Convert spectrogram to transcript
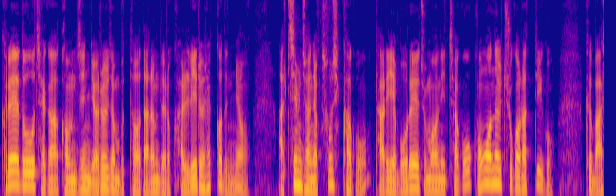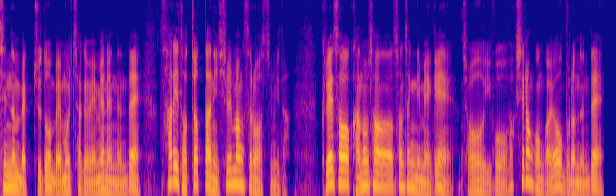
그래도 제가 검진 열흘 전부터 나름대로 관리를 했거든요. 아침 저녁 소식하고 다리에 모래 주머니 차고 공원을 죽어라 뛰고 그 맛있는 맥주도 매몰차게 외면했는데 살이 더 쪘다니 실망스러웠습니다. 그래서 간호사 선생님에게 저 이거 확실한 건가요? 물었는데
